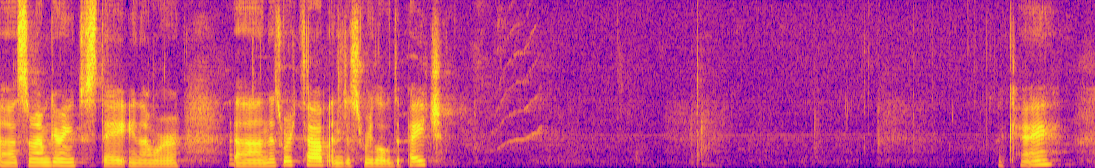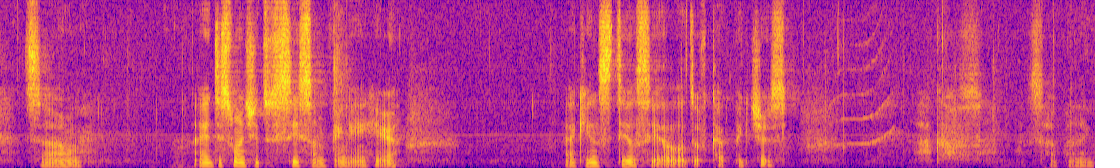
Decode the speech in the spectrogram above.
Uh, so I'm going to stay in our uh, network tab and just reload the page. Okay, so I just want you to see something in here. I can still see a lot of cat pictures. Oh God, what's happening?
